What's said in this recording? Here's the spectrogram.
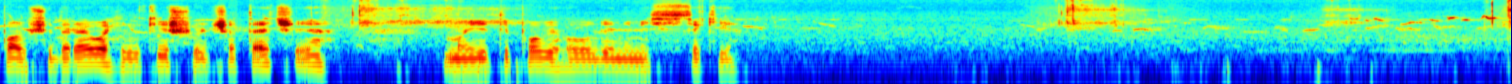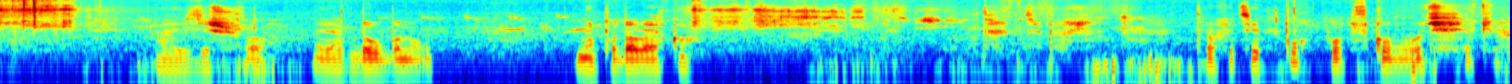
павші дерева, гілки, швидша течія, мої типові головліні місцяки. Ай, зійшов, як довбанув неподалеку. Так, треба ж трохи цей пух попскубуть. Як його.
